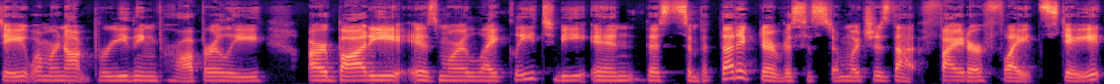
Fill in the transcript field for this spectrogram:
state, when we're not breathing properly, our body is more likely to be in the sympathetic nervous system, which is that fight or flight state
